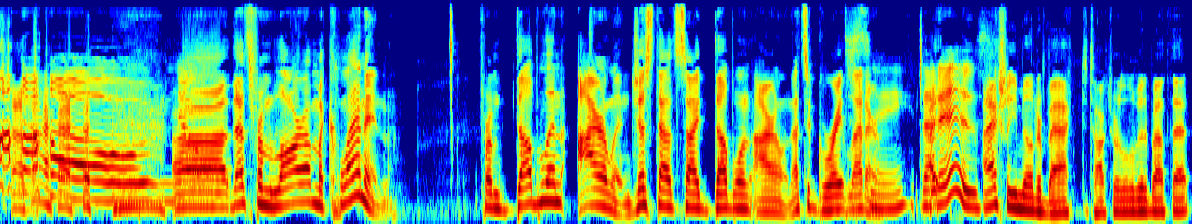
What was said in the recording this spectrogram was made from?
Oh, no. Uh, that's from Laura McLennan from Dublin, Ireland, just outside Dublin, Ireland. That's a great letter. See, that I, is. I actually emailed her back to talk to her a little bit about that.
